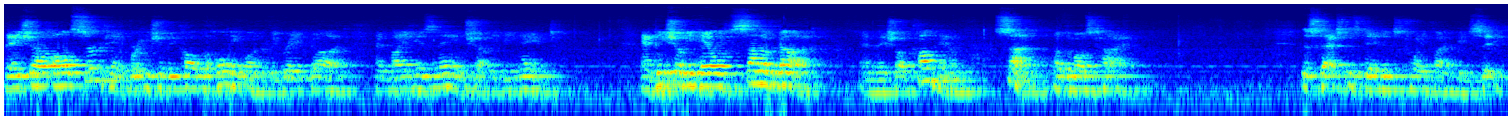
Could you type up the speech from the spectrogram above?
They shall all serve him, for he shall be called the Holy One of the great God, and by his name shall he be named. And he shall be hailed Son of God, and they shall call him Son of the Most High. This text is dated to 25 BC.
